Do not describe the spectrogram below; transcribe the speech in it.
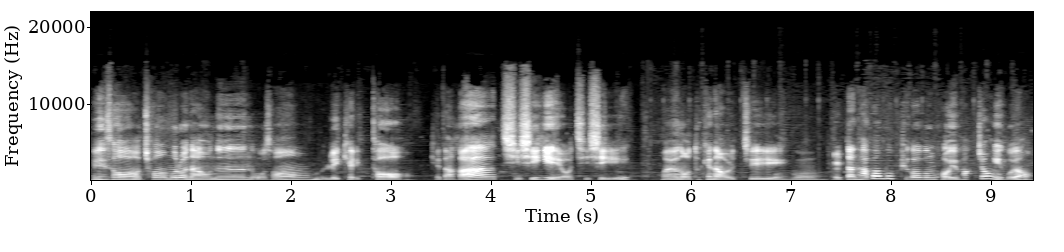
그래서 처음으로 나오는 5성 물리 캐릭터 게다가 지식이에요 지식 과연 어떻게 나올지 뭐 일단 하반부 픽업은 거의 확정이고요.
